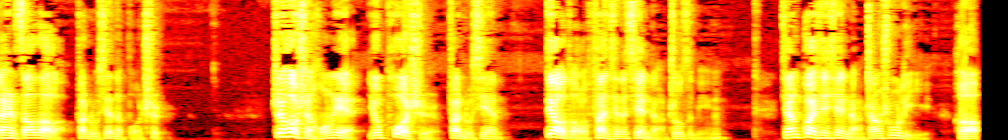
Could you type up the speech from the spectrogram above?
但是遭到了范仲淹的驳斥。之后，沈鸿烈又迫使范仲淹调走了范县的县长周子明，将冠县县长张书礼和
